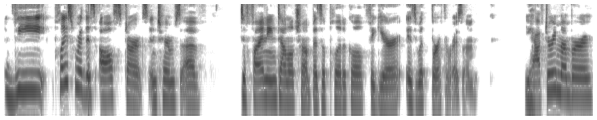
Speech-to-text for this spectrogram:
The place where this all starts in terms of defining Donald Trump as a political figure is with birtherism. You have to remember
